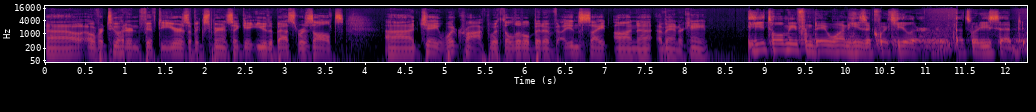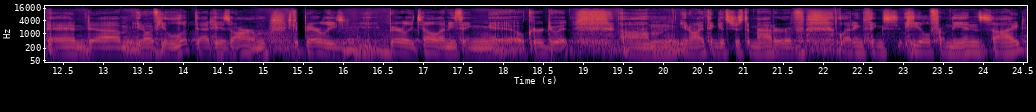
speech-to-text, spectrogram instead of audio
Uh, over 250 years of experience that get you the best results. Uh, Jay Woodcroft with a little bit of insight on uh, Evander Kane he told me from day one he's a quick healer. That's what he said. And um, you know, if you looked at his arm, you could barely barely tell anything uh, occurred to it. Um, you know, I think it's just a matter of letting things heal from the inside,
